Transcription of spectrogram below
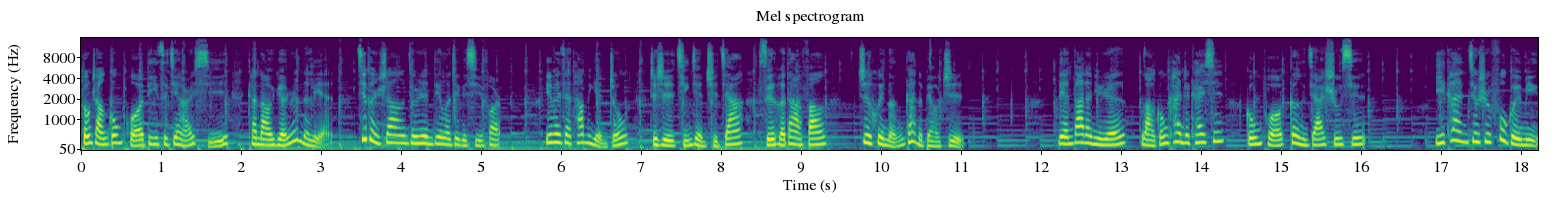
通常公婆第一次见儿媳，看到圆润的脸，基本上就认定了这个媳妇儿。因为在他们眼中，这是勤俭持家、随和大方、智慧能干的标志。脸大的女人，老公看着开心，公婆更加舒心，一看就是富贵命，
